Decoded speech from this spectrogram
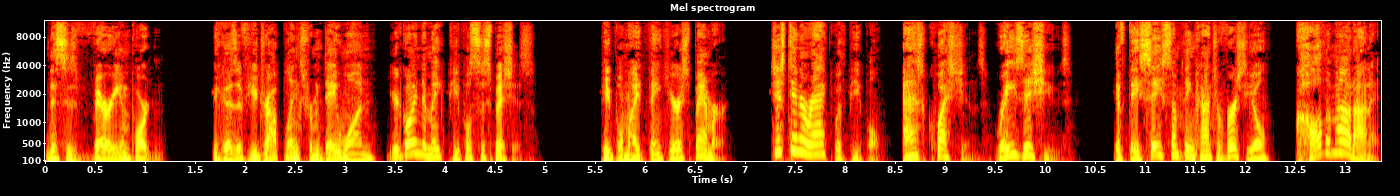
This is very important because if you drop links from day one, you're going to make people suspicious. People might think you're a spammer. Just interact with people, ask questions, raise issues. If they say something controversial, call them out on it.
